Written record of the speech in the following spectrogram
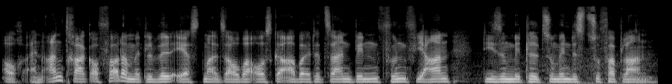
auch ein Antrag auf Fördermittel will erstmal sauber ausgearbeitet sein, binnen fünf Jahren diese Mittel zumindest zu verplanen.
